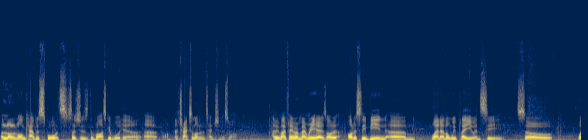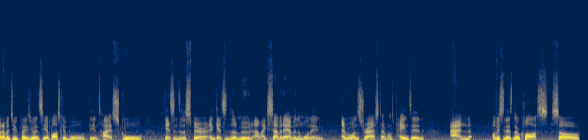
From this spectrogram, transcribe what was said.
a lot of on-campus sports, such as the basketball here, uh, attracts a lot of attention as well. I mean, my favorite memory here has honestly been um, whenever we play UNC. So whenever Duke plays UNC at basketball, the entire school gets into the spirit and gets into the mood at like 7 a.m. in the morning. Everyone's dressed, everyone's painted, and obviously there's no class, so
